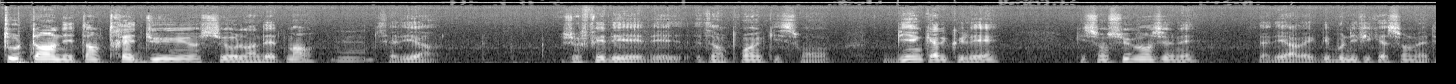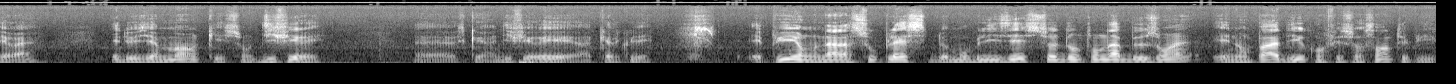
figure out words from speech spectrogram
tout en étant très dur sur l'endettement, mmh. c'est-à-dire je fais des, des, emprunts qui sont bien calculés, qui sont subventionnés, c'est-à-dire avec des bonifications d'intérêt, et deuxièmement, qui sont différés, euh, parce qu'il y a un différé à calculer. Et puis, on a la souplesse de mobiliser ce dont on a besoin, et non pas dire qu'on fait 60 et puis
